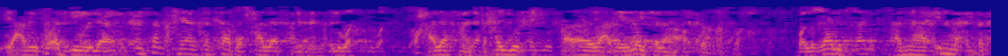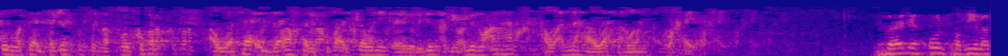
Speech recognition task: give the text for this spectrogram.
يعني تؤدي إلى الانسان أحيانا تنتابه حالات من الوهم وحالات من التخيل يعني ليس لها أصل أصلا والغالب أنها إما أن تكون وسائل تجسس للمفهوم الكبرى أو وسائل دراسة للفضاء الكوني يريدون أن يعلنوا عنها أو أنها وهم وخيال. سؤال يقول فضيلة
